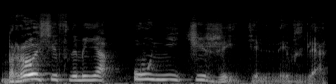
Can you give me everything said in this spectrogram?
бросив на меня уничижительный взгляд.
